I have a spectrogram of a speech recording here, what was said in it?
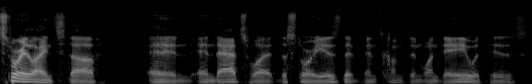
storyline stuff. And and that's what the story is that Vince comes in one day with his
